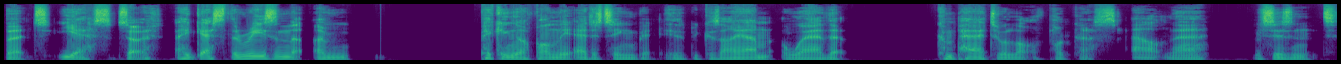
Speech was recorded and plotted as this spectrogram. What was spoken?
But yes, so I guess the reason that I'm picking up on the editing bit is because I am aware that compared to a lot of podcasts out there, this isn't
